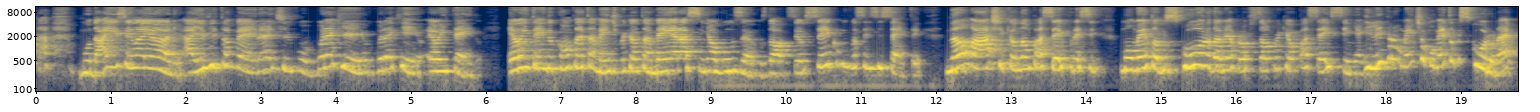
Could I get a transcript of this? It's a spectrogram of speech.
Mudar isso, hein, Laiane? Aí vi também, né? Tipo, bonequinho, bonequinho. Eu entendo. Eu entendo completamente, porque eu também era assim há alguns anos, Docs. Eu sei como vocês se sentem. Não ache que eu não passei por esse momento obscuro da minha profissão, porque eu passei sim. E literalmente é um momento obscuro, né?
